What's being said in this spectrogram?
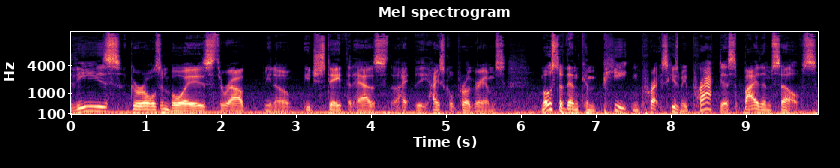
these girls and boys throughout you know each state that has the high, the high school programs most of them compete and excuse me practice by themselves.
